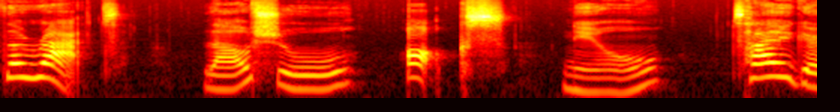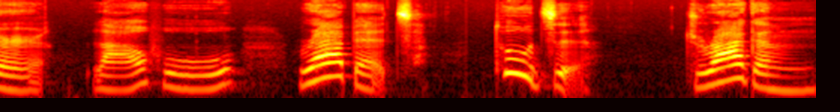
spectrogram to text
the rat 老鼠，ox 牛，tiger 老虎，rabbit 兔子。dragon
